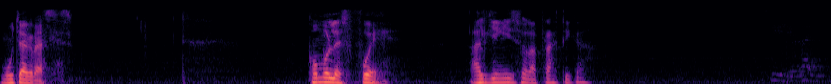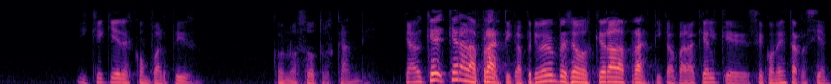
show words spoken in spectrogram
Muchas gracias. ¿Cómo les fue? ¿Alguien hizo la práctica? Sí, yo la hice. ¿Y qué quieres compartir con nosotros, Candy? ¿Qué, era la práctica? Primero empecemos, ¿qué era la práctica para aquel que se conecta recién?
